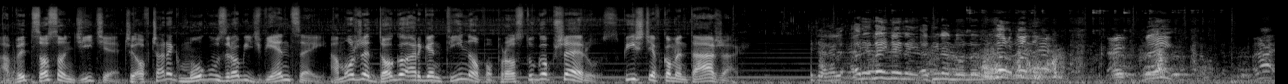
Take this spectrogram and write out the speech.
A wy co sądzicie? Czy owczarek mógł zrobić więcej? A może Dogo Argentino po prostu go przerósł? Piszcie w komentarzach. अरे नहीं नहीं नहीं अधीना नो नो नो नो नो नहीं नहीं अरे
